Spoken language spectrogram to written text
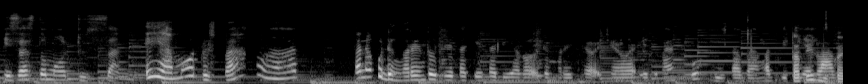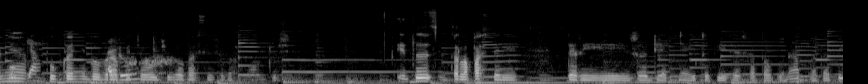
Pisces tuh modusan. iya modus banget. Kan aku dengerin tuh cerita-cerita dia kalau dengerin cewek-cewek itu kan. Uh bisa banget bikin tapi lagu bukannya yang bukannya beberapa Aduh. cowok juga pasti suka modus. Itu terlepas dari dari zodiaknya itu Pisces ataupun apa tapi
